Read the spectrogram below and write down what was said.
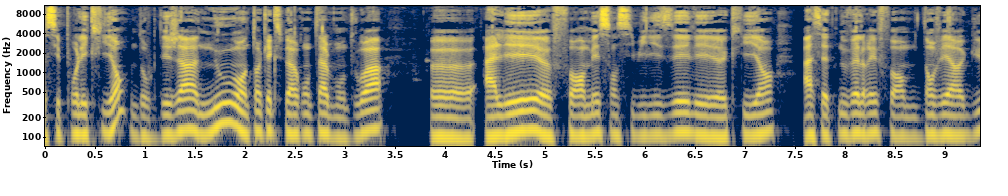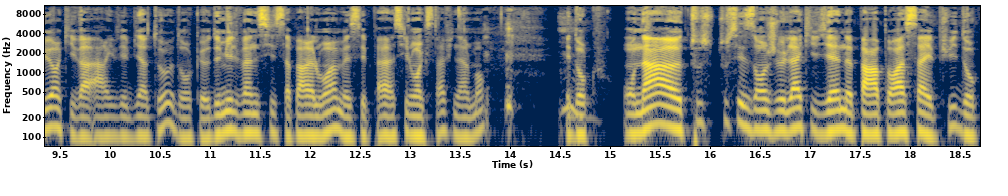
c'est pour les clients. Donc déjà, nous, en tant qu'experts comptables, on doit aller former, sensibiliser les clients à cette nouvelle réforme d'envergure qui va arriver bientôt. Donc 2026, ça paraît loin, mais c'est pas si loin que ça finalement. Et donc on a euh, tous, tous ces enjeux-là qui viennent par rapport à ça. Et puis, donc,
